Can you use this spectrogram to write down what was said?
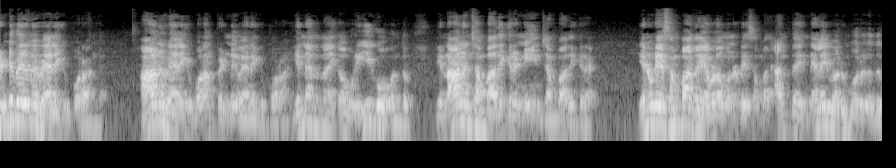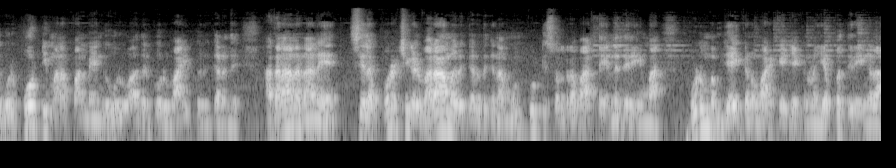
ரெண்டு பேருமே வேலைக்கு போகிறாங்க ஆணும் வேலைக்கு போகிறான் பெண்ணு வேலைக்கு போறான். என்னன்னா ஒரு ஈகோ வந்துடும் நானும் சம்பாதிக்கிறேன் நீயும் சம்பாதிக்கிற. என்னுடைய சம்பாதம் எவ்வளோ உன்னுடைய சம்பாதி அந்த நிலை வரும்போது ஒரு போட்டி மனப்பான்மை அங்கே உருவாதற்கு ஒரு வாய்ப்பு இருக்கிறது. அதனால் நான் சில புரட்சிகள் வராமல் இருக்கிறதுக்கு நான் முன்கூட்டி சொல்கிற வார்த்தை என்ன தெரியுமா? குடும்பம் ஜெயிக்கணும் வாழ்க்கை ஜெயிக்கணும் எப்போ தெரியுங்களா?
